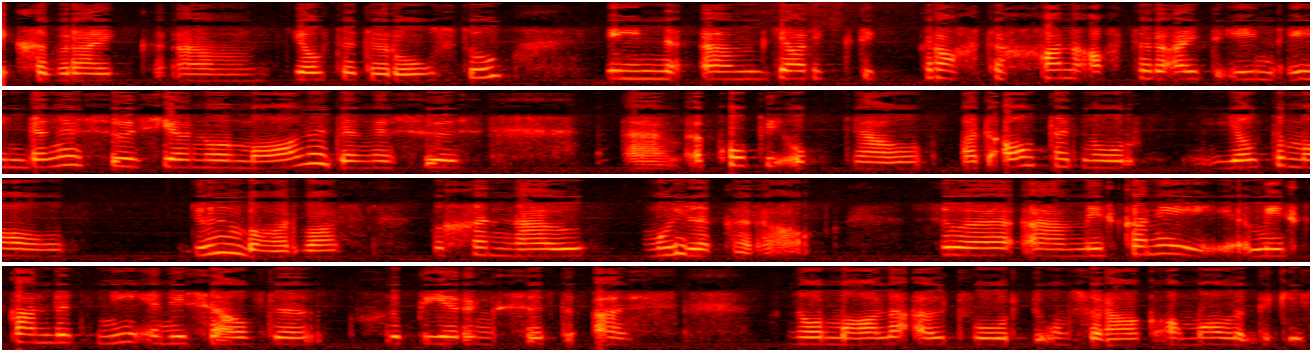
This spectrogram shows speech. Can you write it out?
Ek gebruik ehm um, heeltyd 'n rolstoel en ehm um, ja die, die kragte gaan agteruit en en dinge soos jou normale dinge soos ehm um, 'n koppie optel wat altyd nog heeltemal doenbaar was, begin nou moeiliker raak. So ehm uh, mens kan nie mens kan dit nie in dieselfde groepering sit as normale oud word. Ons raak almal 'n bietjie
